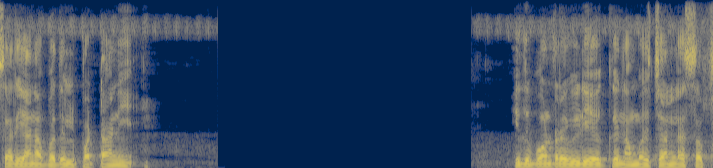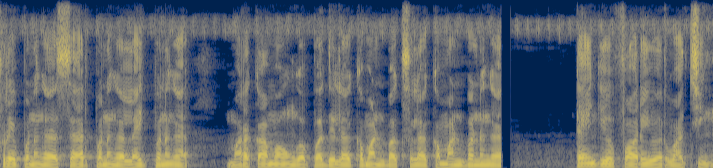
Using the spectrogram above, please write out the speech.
சரியான பதில் பட்டாணி. இது போன்ற வீடியோவுக்கு நம்ம சேனலை சப்ஸ்கிரைப் பண்ணுங்கள் ஷேர் பண்ணுங்கள் லைக் பண்ணுங்கள் மறக்காமல் உங்கள் பதிலை கமெண்ட் பாக்ஸில் கமெண்ட் பண்ணுங்கள் தேங்க்யூ ஃபார் யுவர் வாட்சிங்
